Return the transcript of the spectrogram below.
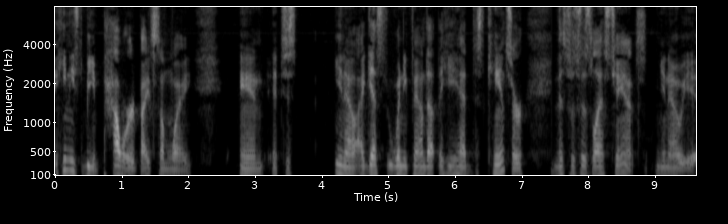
he needs to be empowered by some way. And it's just, you know, I guess when he found out that he had this cancer, this was his last chance. You know, eh,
